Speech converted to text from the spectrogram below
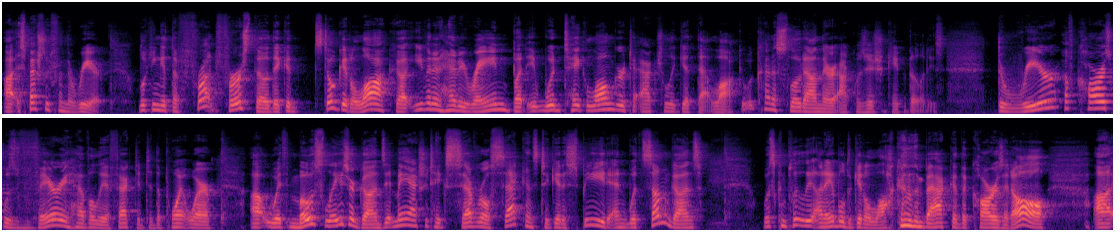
uh, especially from the rear. Looking at the front first, though, they could still get a lock uh, even in heavy rain, but it would take longer to actually get that lock. It would kind of slow down their acquisition capabilities. The rear of cars was very heavily affected to the point where, uh, with most laser guns, it may actually take several seconds to get a speed, and with some guns, was completely unable to get a lock on the back of the cars at all. Uh,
